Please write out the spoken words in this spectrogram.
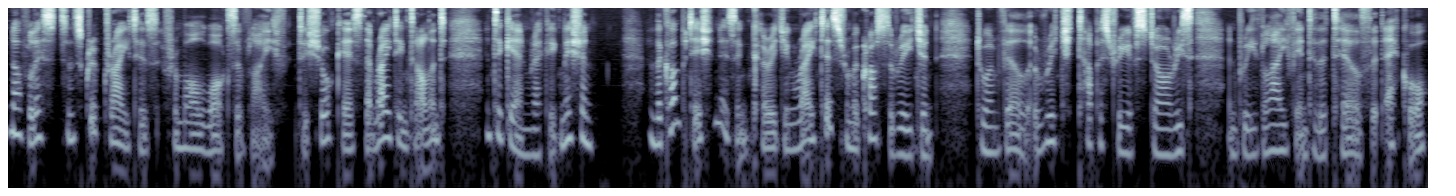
novelists, and scriptwriters from all walks of life to showcase their writing talent and to gain recognition. And the competition is encouraging writers from across the region to unveil a rich tapestry of stories and breathe life into the tales that echo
